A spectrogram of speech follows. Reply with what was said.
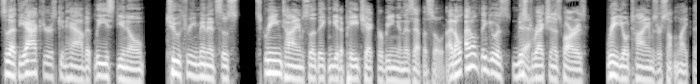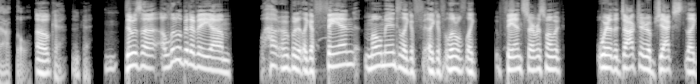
so that the actors can have at least, you know, two, three minutes of screen time so that they can get a paycheck for being in this episode. I don't, I don't think it was misdirection as far as radio times or something like that though. Oh, okay. Okay. There was a, a little bit of a um how do I put it like a fan moment, like a like a little like fan service moment where the doctor objects like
